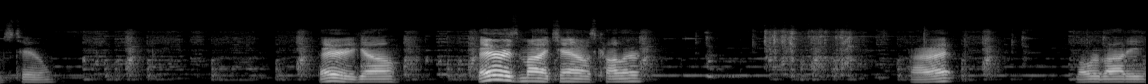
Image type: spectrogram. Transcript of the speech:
Orange too. There you go. There is my channel's color. Alright. Lower body.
